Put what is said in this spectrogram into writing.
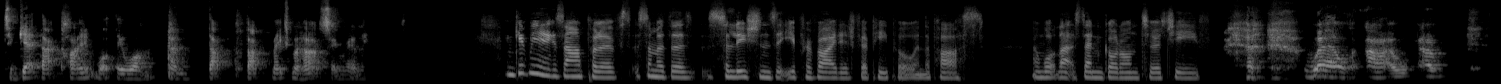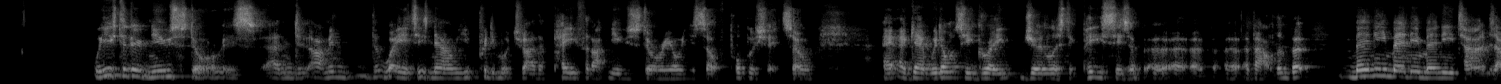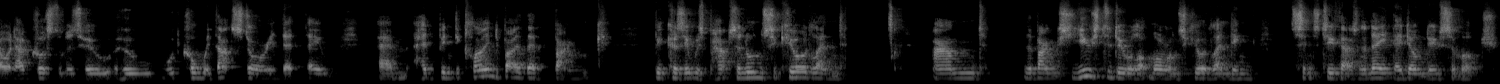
to get that client what they want. And that, that makes my heart sing, really. And give me an example of some of the solutions that you provided for people in the past and what that's then gone on to achieve. well, uh, uh, we used to do news stories, and I mean, the way it is now, you pretty much either pay for that news story or you self publish it. So, again, we don't see great journalistic pieces about them, but many, many, many times I would have customers who, who would come with that story that they um, had been declined by their bank because it was perhaps an unsecured lend. And the banks used to do a lot more unsecured lending since 2008. They don't do so much.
